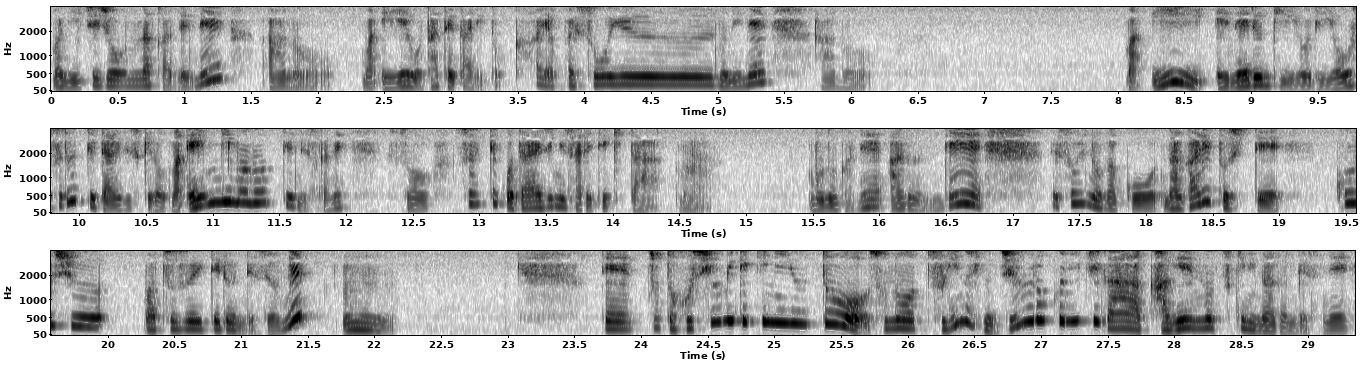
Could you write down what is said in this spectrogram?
まあ、日常の中でねあのまあ、家を建てたりとかやっぱりそういうのにねあのまあ、いいエネルギーを利用するって言ったらあれですけど、まあ、縁起物っていうんですかねそうそうやってこう大事にされてきた、まあ、ものがねあるんででそういうのがこう流れとして今週は続いてるんですよね。うん、でちょっと星読み的に言うとその次の日の16日が下限の月になるんですね。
